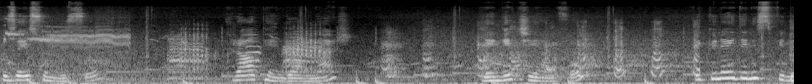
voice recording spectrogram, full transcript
kuzey sungusu, kral penguenler, yengeç yiyen fok ve güney deniz fili.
